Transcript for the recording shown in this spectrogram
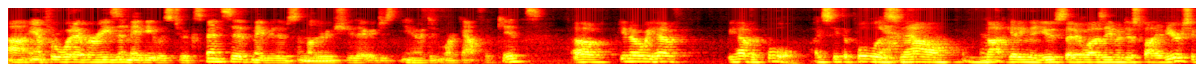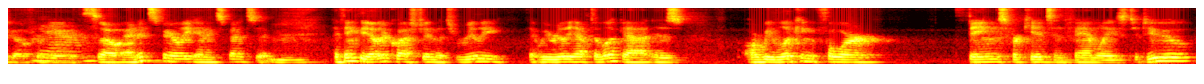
Uh, and for whatever reason, maybe it was too expensive, maybe there's some other issue there, it just you know it didn't work out for the kids. Um, you know, we have we have the pool. I see the pool is Yeah. now not getting the use that it was even just five years ago for Yeah. youth. So, and it's fairly inexpensive. I think the other question that's really that we really have to look at is are we looking for things for kids and families to do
